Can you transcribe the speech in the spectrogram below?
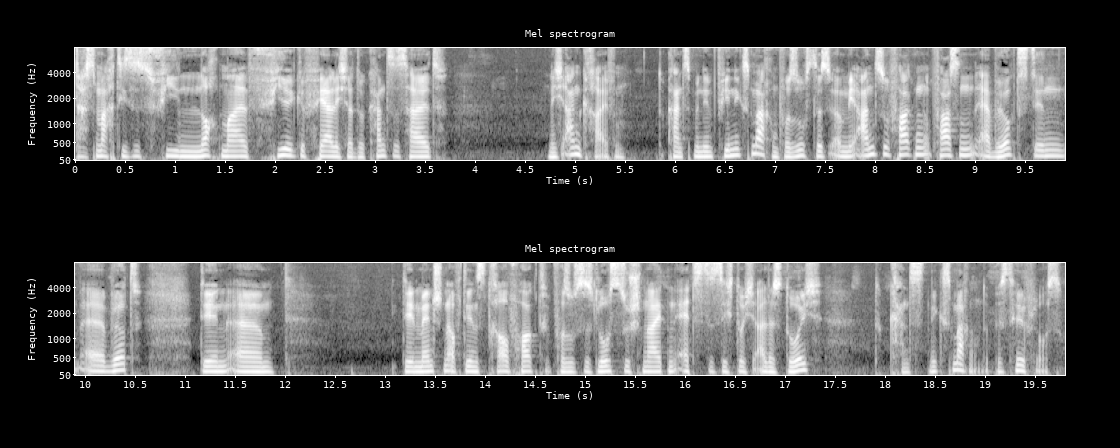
das macht dieses Vieh nochmal viel gefährlicher. Du kannst es halt nicht angreifen. Du kannst mit dem Vieh nichts machen. Versuchst es irgendwie anzufassen, er wirkt den äh, Wirt, den ähm, den Menschen, auf den es drauf hockt, versuchst es loszuschneiden, ätzt es sich durch alles durch. Du kannst nichts machen, du bist hilflos.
